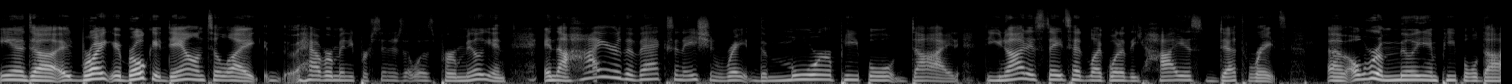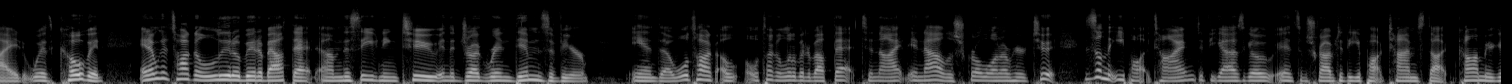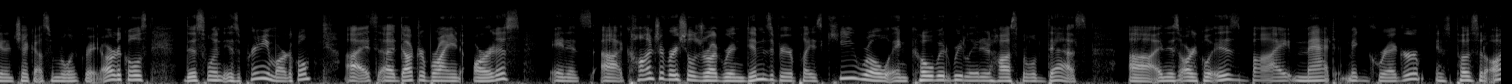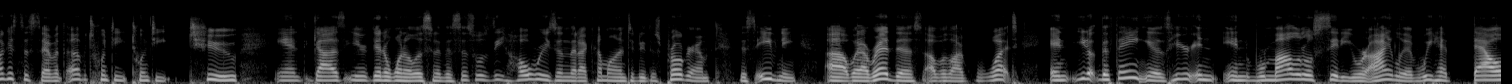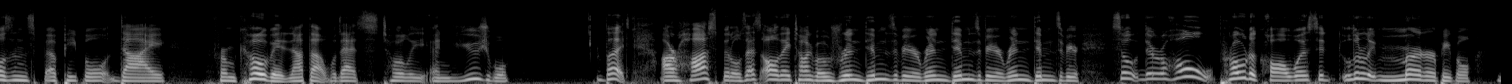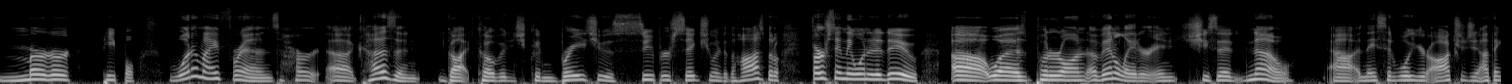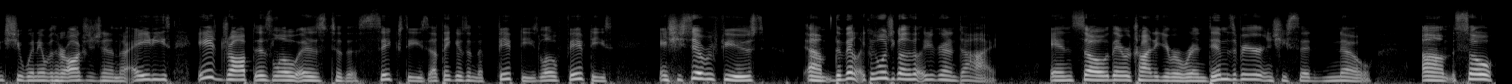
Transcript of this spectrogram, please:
And uh, it broke it broke it down to like however many percentage that was per million. And the higher the vaccination rate, the more people died. The United States had like one of the highest death rates. Um, over a million people died with COVID. And I'm going to talk a little bit about that um, this evening too in the drug remdesivir and uh, we'll talk a, we'll talk a little bit about that tonight. And i'll just scroll on over here to it. This is on the epoch times. If you guys go and subscribe to the epochtimes.com you're going to check out some really great articles. This one is a premium article. Uh, it's uh, dr Bryan Ardis and it's uh, controversial drug remdesivir plays key role in covid related hospital deaths uh, and this article is by Matt McGregor and it's posted August the 7th of 2022. And guys, you're going to want to listen to this. This was the whole reason that I come on to do this program this evening. Uh, when I read this, I was like, what? And, you know, the thing is, here in, in my little city where I live, we had thousands of people die from COVID. And I thought, well, that's totally unusual. But our hospitals, that's all they talked about was remdesivir, remdesivir, remdesivir. So their whole protocol was to literally murder people, murder people. One of my friends, her uh, cousin got COVID. She couldn't breathe. She was super sick. She went to the hospital. First thing they wanted to do uh, was put her on a ventilator, and she said no. Uh, and they said, well, your oxygen, I think she went in with her oxygen in the 80s. It dropped as low as to the 60s. I think it was in the 50s, low 50s. And she still refused um, the ventilator. Because once you go the ventilator, you're going to die. And so they were trying to give her remdesivir, and she said no. Um, so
